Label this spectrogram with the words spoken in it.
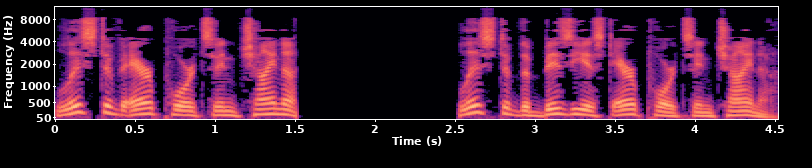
List of airports in China List of the busiest airports in China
